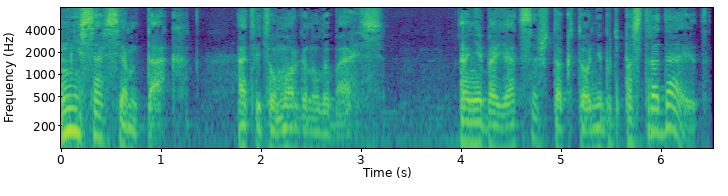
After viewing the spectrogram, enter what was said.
«Не совсем так», — ответил Морган, улыбаясь. «Они боятся, что кто-нибудь пострадает.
